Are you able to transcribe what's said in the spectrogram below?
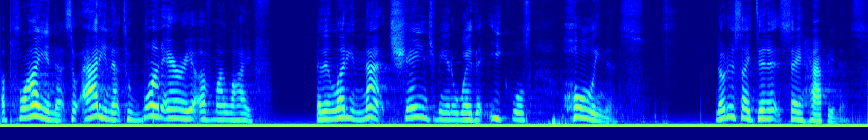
applying that, so adding that to one area of my life, and then letting that change me in a way that equals holiness. Notice I didn't say happiness.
